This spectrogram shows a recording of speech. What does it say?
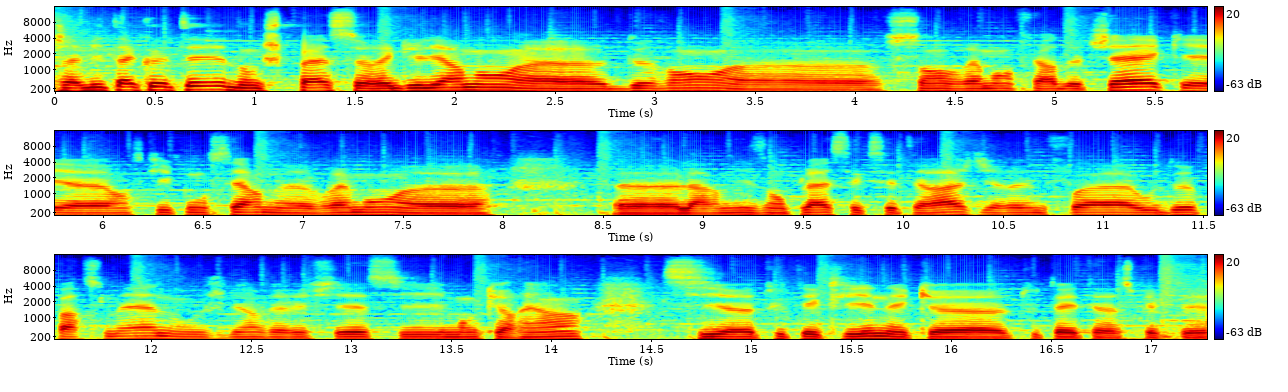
J'habite à côté, donc je passe régulièrement euh, devant euh, sans vraiment faire de check. Et euh, en ce qui concerne vraiment la remise en place, etc., je dirais une fois ou deux par semaine où je viens vérifier s'il manque rien, si tout est clean et que tout a été respecté.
